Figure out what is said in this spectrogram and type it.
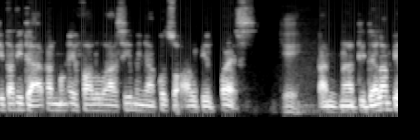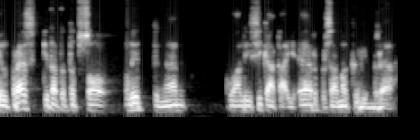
kita tidak akan mengevaluasi menyangkut soal pilpres. Okay. Karena di dalam pilpres kita tetap solid dengan koalisi KKIR bersama Gerindra.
